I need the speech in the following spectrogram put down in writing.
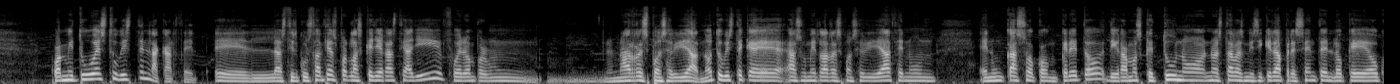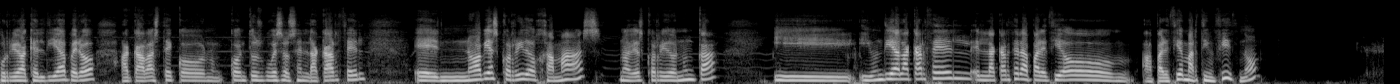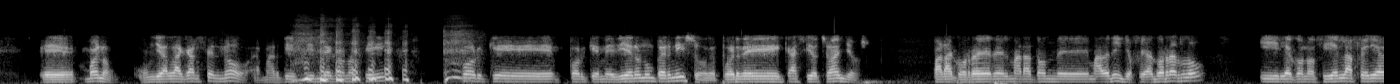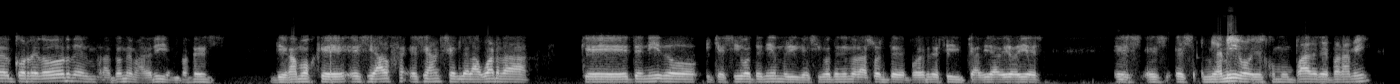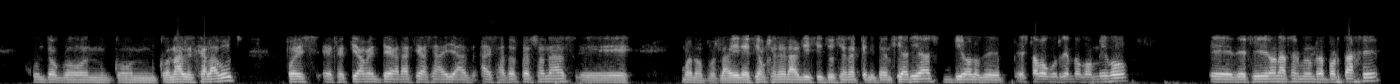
Juanmi, tú estuviste en la cárcel. Eh, las circunstancias por las que llegaste allí fueron por un- una responsabilidad, ¿no? Tuviste que asumir la responsabilidad en un, en un caso concreto. Digamos que tú no, no estabas ni siquiera presente en lo que ocurrió aquel día, pero acabaste con, con tus huesos en la cárcel. Eh, no habías corrido jamás, no habías corrido nunca. Y, y un día en la cárcel, en la cárcel apareció, apareció Martín Fiz, ¿no? Eh, bueno, un día en la cárcel no. A Martín Cid le conocí porque, porque me dieron un permiso después de casi ocho años para correr el maratón de Madrid, que fui a correrlo, y le conocí en la feria del corredor del maratón de Madrid. Entonces, digamos que ese, ese ángel de la guarda que he tenido y que sigo teniendo y que sigo teniendo la suerte de poder decir que a día de hoy es, es, es, es mi amigo y es como un padre para mí, junto con, con, con Alex Calabuch, pues efectivamente gracias a, ellas, a esas dos personas, eh, bueno, pues la Dirección General de Instituciones Penitenciarias vio lo que estaba ocurriendo conmigo, eh, decidieron hacerme un reportaje,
